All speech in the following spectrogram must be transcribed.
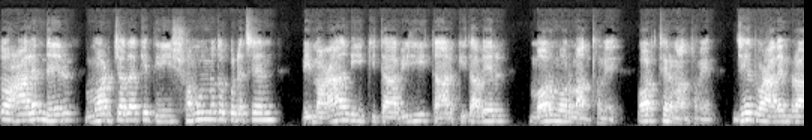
তো আলেমদের মর্যাদাকে তিনি সমুন্নত করেছেন বিমানি কিতাবিহি, তার কিতাবের মর্মর মাধ্যমে, অর্থের মাধ্যমে। যেহেতু আলেমরা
